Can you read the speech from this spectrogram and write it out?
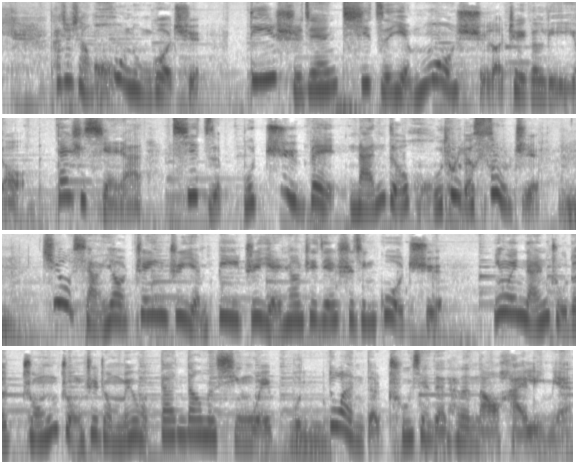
他就想糊弄过去。第一时间，妻子也默许了这个理由，但是显然妻子不具备难得糊涂的素质，嗯，就想要睁一只眼闭一只眼，让这件事情过去。因为男主的种种这种没有担当的行为，不断的出现在他的脑海里面。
